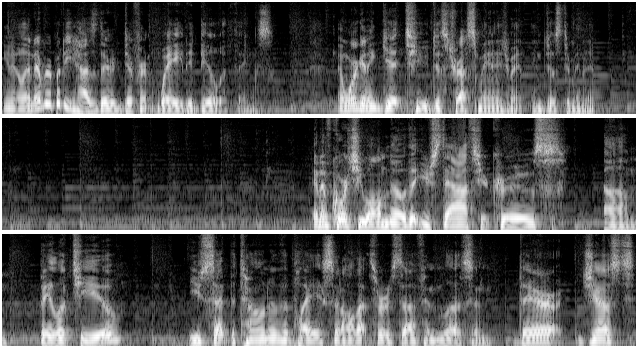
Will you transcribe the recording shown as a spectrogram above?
You know, and everybody has their different way to deal with things. And we're going to get to distress management in just a minute. And of course, you all know that your staffs, your crews, um, they look to you you set the tone of the place and all that sort of stuff. And listen, they're just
